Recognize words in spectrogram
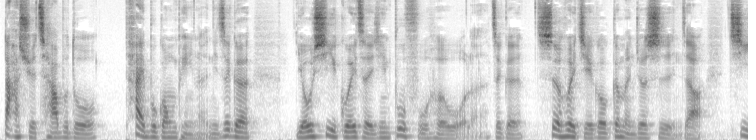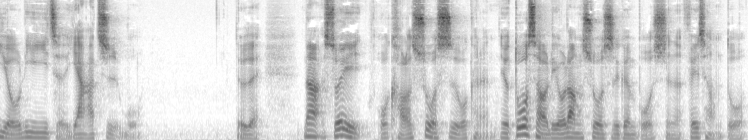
大学差不多，太不公平了。你这个游戏规则已经不符合我了，这个社会结构根本就是你知道，既有利益者压制我，对不对？那所以，我考了硕士，我可能有多少流浪硕士跟博士呢？非常多，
